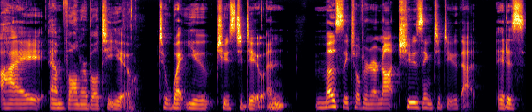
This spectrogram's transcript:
I am vulnerable to you, to what you choose to do. And mostly children are not choosing to do that. It is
